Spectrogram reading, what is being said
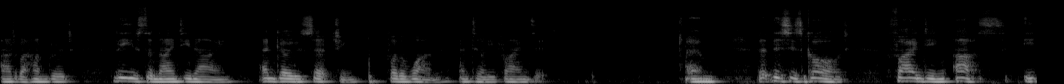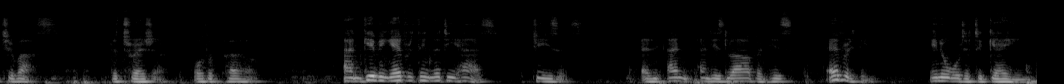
out of a hundred, leaves the ninety nine and goes searching for the one until he finds it. Um, that this is God finding us, each of us, the treasure or the pearl, and giving everything that he has, Jesus, and, and, and his love and his everything in order to gain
